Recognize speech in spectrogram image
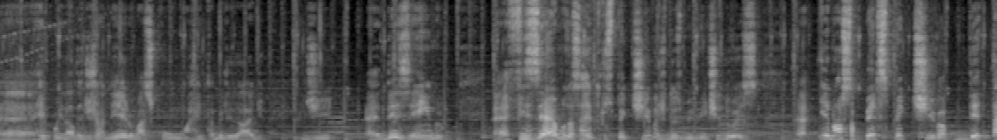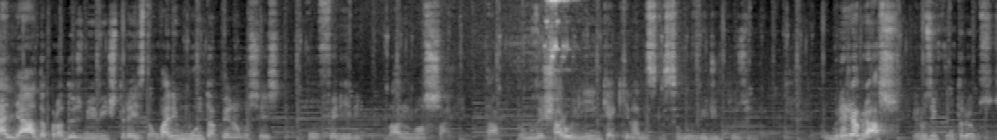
é, recomendada de janeiro, mas com a rentabilidade de é, dezembro, é, fizemos essa retrospectiva de 2022 é, e nossa perspectiva detalhada para 2023. Então vale muito a pena vocês conferirem lá no nosso site. Tá? Vamos deixar o link aqui na descrição do vídeo, inclusive. Um grande abraço e nos encontramos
